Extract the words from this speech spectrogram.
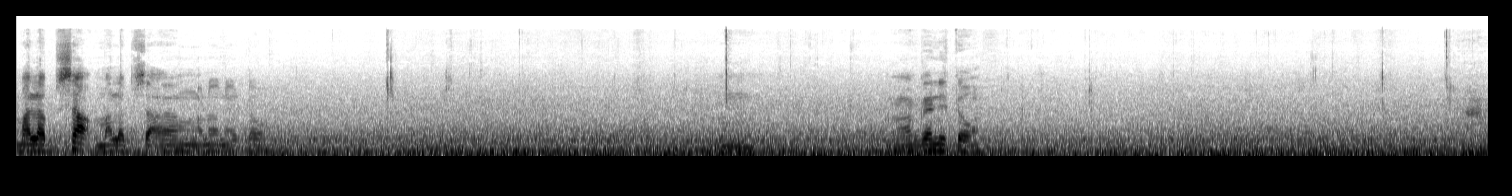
malabsa, malabsa ang ano nito. Hmm. Mga ganito. Ah.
